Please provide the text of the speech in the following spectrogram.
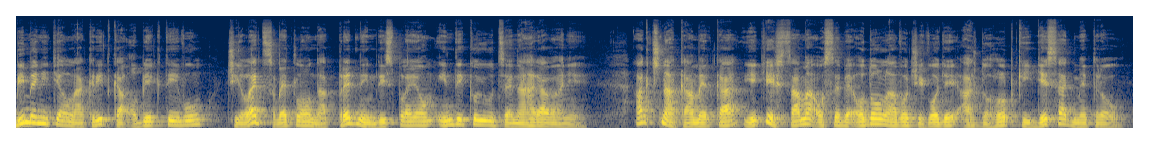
vymeniteľná krytka objektívu či LED svetlo nad predným displejom indikujúce nahrávanie. Akčná kamerka je tiež sama o sebe odolná voči vode až do hĺbky 10 metrov.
